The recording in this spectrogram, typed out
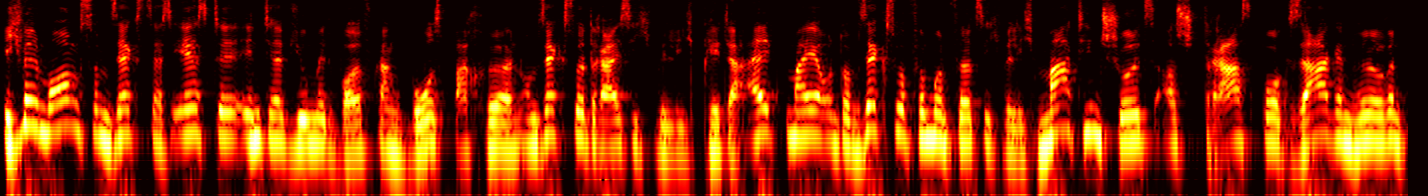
Ich will morgens um 6 das erste Interview mit Wolfgang Bosbach hören. Um 6.30 Uhr will ich Peter Altmaier und um 6.45 Uhr will ich Martin Schulz aus Straßburg sagen hören,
